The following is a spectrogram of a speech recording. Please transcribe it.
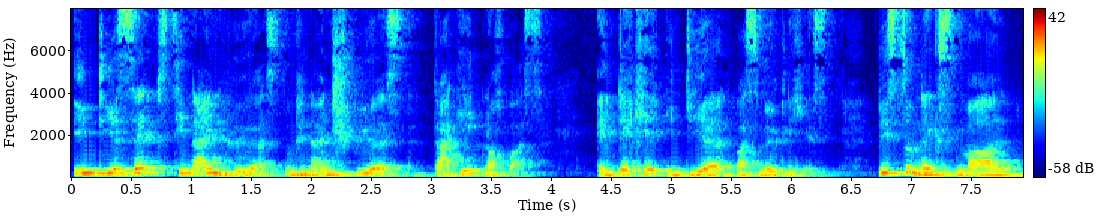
in dir selbst hineinhörst und hineinspürst, da geht noch was. Entdecke in dir, was möglich ist. Bis zum nächsten Mal,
